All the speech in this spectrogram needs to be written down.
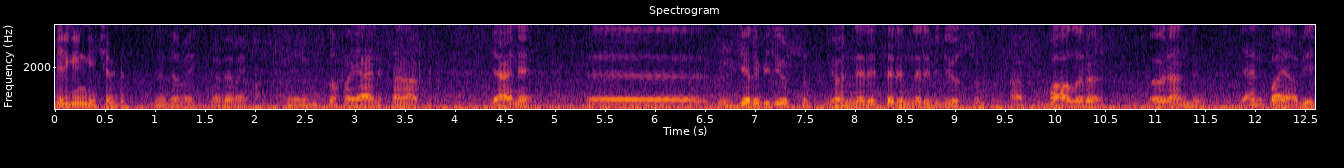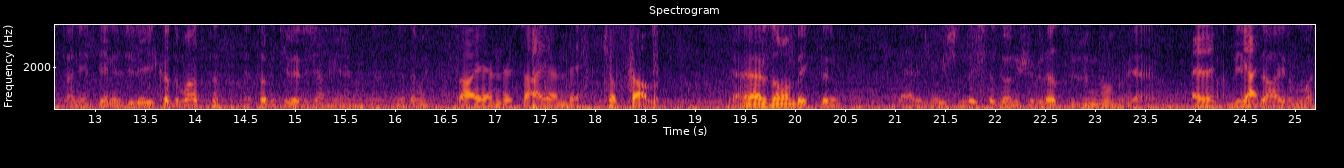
bir gün geçirdim. Ne demek ne demek Ee, Mustafa yani sen artık yani ee, rüzgarı biliyorsun, yönleri, terimleri biliyorsun. Artık bağları öğrendin. Yani bayağı bir hani denizciliğe ilk adımı attın. E, tabii ki vereceğim yani. Ne demek? Sayende sayende. Çok sağ olasın. Yani her zaman beklerim. Yani bu işin de işte dönüşü biraz hüzünlü olur yani. Evet. Denize Yani ayrılmak.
